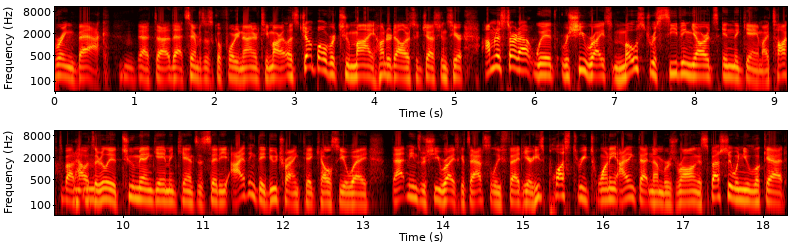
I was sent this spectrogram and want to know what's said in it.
bring back that uh, that San Francisco 49er team. All right, let's jump over to my $100 suggestions here. I'm going to start out with Rashee Rice, most receiving yards in the game. I talked about how mm-hmm. it's really a two-man game in Kansas City. I think they do try and take Kelce away. That means Rashee Rice gets absolutely fed here. He's plus 320. I think that number is wrong, especially when you look at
